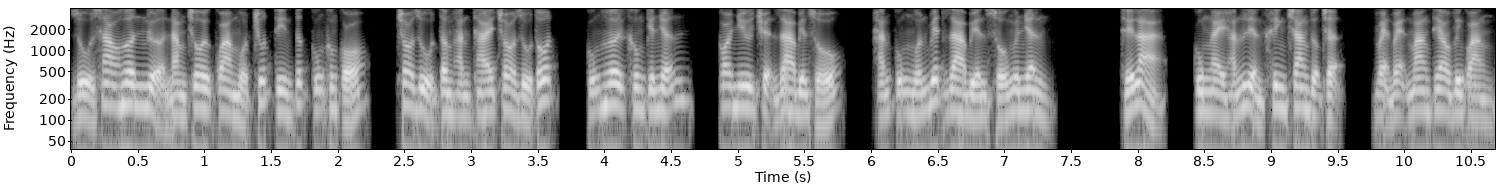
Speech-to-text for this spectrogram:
dù sao hơn nửa năm trôi qua một chút tin tức cũng không có, cho dù tâm hắn thái cho dù tốt, cũng hơi không kiên nhẫn, coi như chuyện ra biến số, hắn cũng muốn biết ra biến số nguyên nhân. Thế là, cùng ngày hắn liền khinh trang thượng trận, vẹn vẹn mang theo vinh quang,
